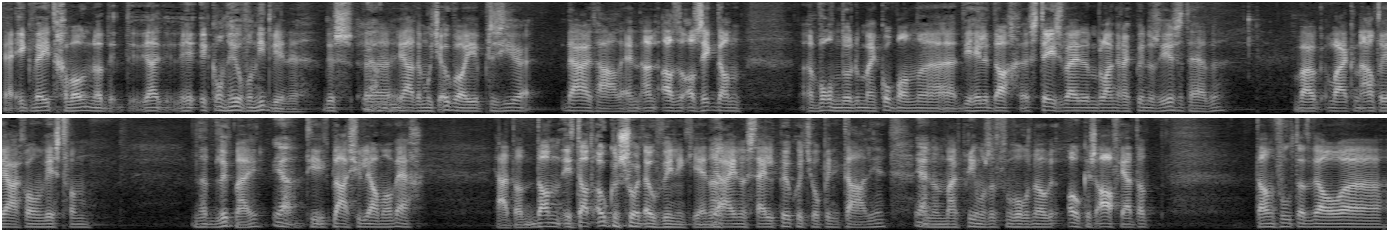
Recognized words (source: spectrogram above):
Ja, ik weet gewoon dat... Ja, ik kon heel veel niet winnen. Dus Ja. ja, ja dan moet je ook wel je plezier daaruit halen. En als, als ik dan eh, won door mijn kopman eh, die hele dag eh, steeds bij een belangrijk punt als eerste te hebben... Waar, ik- waar ik een aantal jaar gewoon wist van... Dat lukt mij. Ja. Die, ik blaas jullie allemaal weg. Ja, dan, dan is dat ook een soort overwinningje. En dan Ja. rij je een steile pukkeltje op in Italië. Ja. En dan maakt Primoz het vervolgens ook, ook eens af. Ja, dat, dan voelt dat wel eh,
